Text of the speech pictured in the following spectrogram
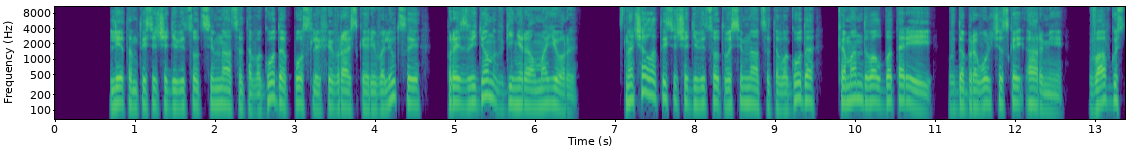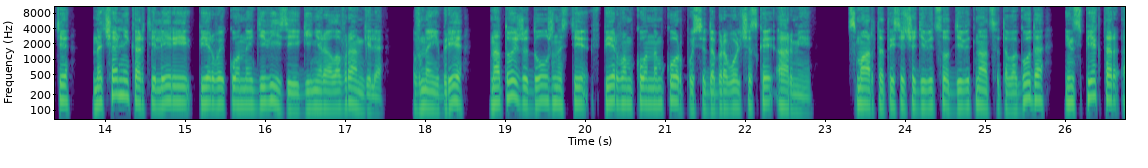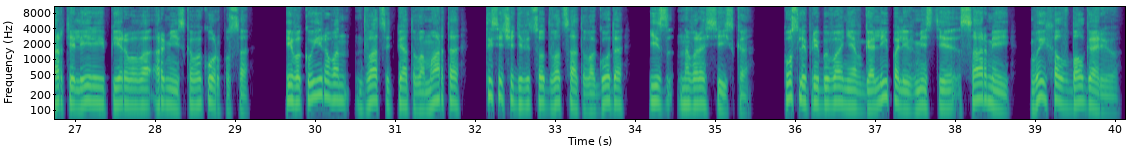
Летом 1917 года, после февральской революции, произведен в генерал-майоры. С начала 1918 года командовал батареей в добровольческой армии, в августе — начальник артиллерии первой конной дивизии генерала Врангеля, в ноябре — на той же должности в первом конном корпусе добровольческой армии, с марта 1919 года инспектор артиллерии первого армейского корпуса, эвакуирован 25 марта 1920 года из Новороссийска. После пребывания в Галиполе вместе с армией выехал в Болгарию.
